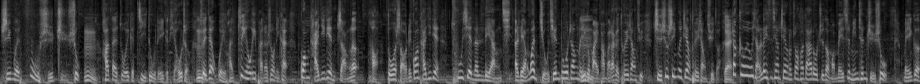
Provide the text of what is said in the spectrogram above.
是因为富时指数，嗯，它在做一个季度的一个调整。嗯、所以在尾盘最后一盘的时候，你看，光台积电涨了好多少？你光台积电出现了两千啊两万九千多张的一个买盘，把它给推上去。嗯、指数是因为这样推上去的。对。那各位，我想类似像这样的状况，大家都知道嘛？每次名城指数每一个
